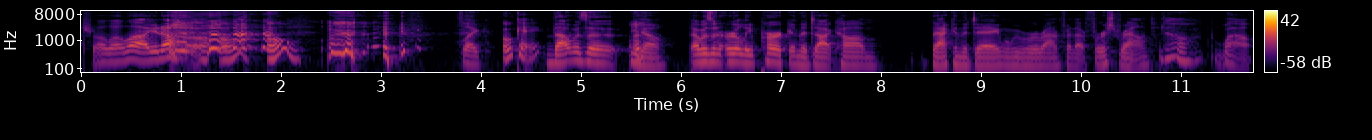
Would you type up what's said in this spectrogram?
tra la la you know oh, oh, it's like oh. okay. that was a you know that was an early perk in the dot com back in the day when we were around for that first round Oh, wow.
